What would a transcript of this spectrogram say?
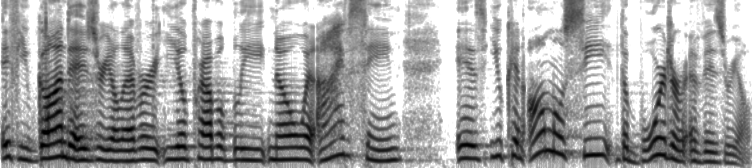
if you've gone to Israel ever, you'll probably know what I've seen is you can almost see the border of Israel.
